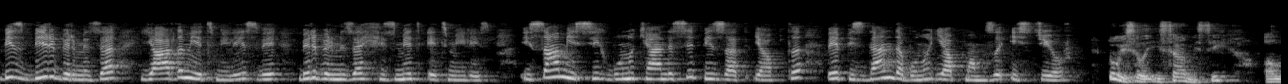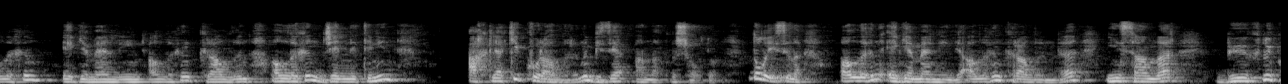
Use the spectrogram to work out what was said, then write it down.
Biz birbirimize yardım etmeliyiz ve birbirimize hizmet etmeliyiz. İsa Mesih bunu kendisi bizzat yaptı ve bizden de bunu yapmamızı istiyor. Dolayısıyla İsa Mesih Allah'ın egemenliğin, Allah'ın krallığın, Allah'ın cennetinin ahlaki kurallarını bize anlatmış oldu. Dolayısıyla Allah'ın egemenliğinde, Allah'ın krallığında insanlar büyüklük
